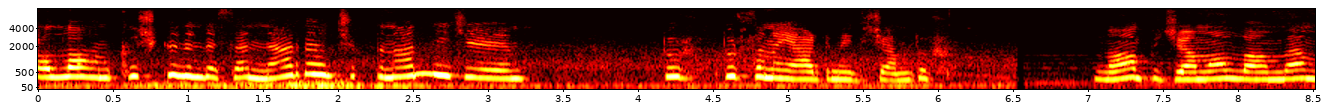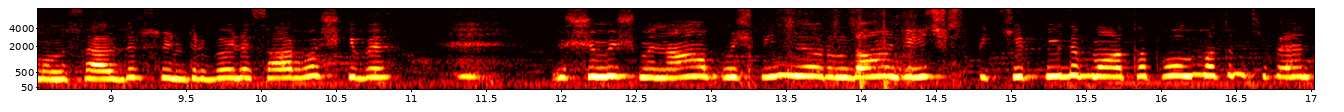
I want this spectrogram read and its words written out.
Allah'ım kış gününde sen nereden çıktın anneciğim? Dur, dur sana yardım edeceğim, dur. Ne yapacağım Allah'ım ben bunu seldir süldür böyle sarhoş gibi. Üşümüş mü ne yapmış bilmiyorum. Daha önce hiç bir kirpiyle muhatap olmadım ki ben.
